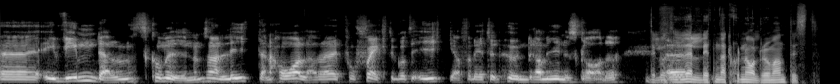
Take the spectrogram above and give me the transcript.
Eh, I Vindelns kommun, en sån här liten håla där det är ett projekt att gå till ICA för det är typ 100 minusgrader. Det låter Eh. väldigt nationalromantiskt.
